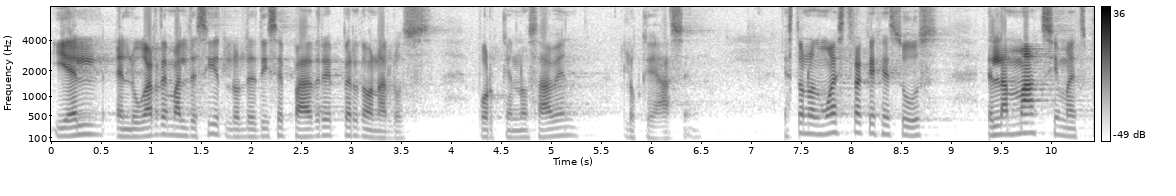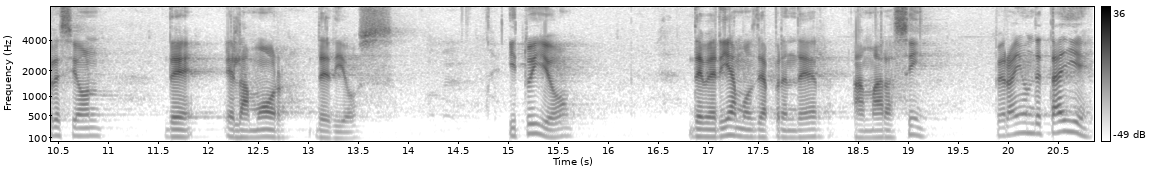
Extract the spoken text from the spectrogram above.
Y él, en lugar de maldecirlos, les dice, Padre, perdónalos, porque no saben lo que hacen. Esto nos muestra que Jesús es la máxima expresión de el amor de Dios. Y tú y yo deberíamos de aprender a amar así. Pero hay un detalle.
